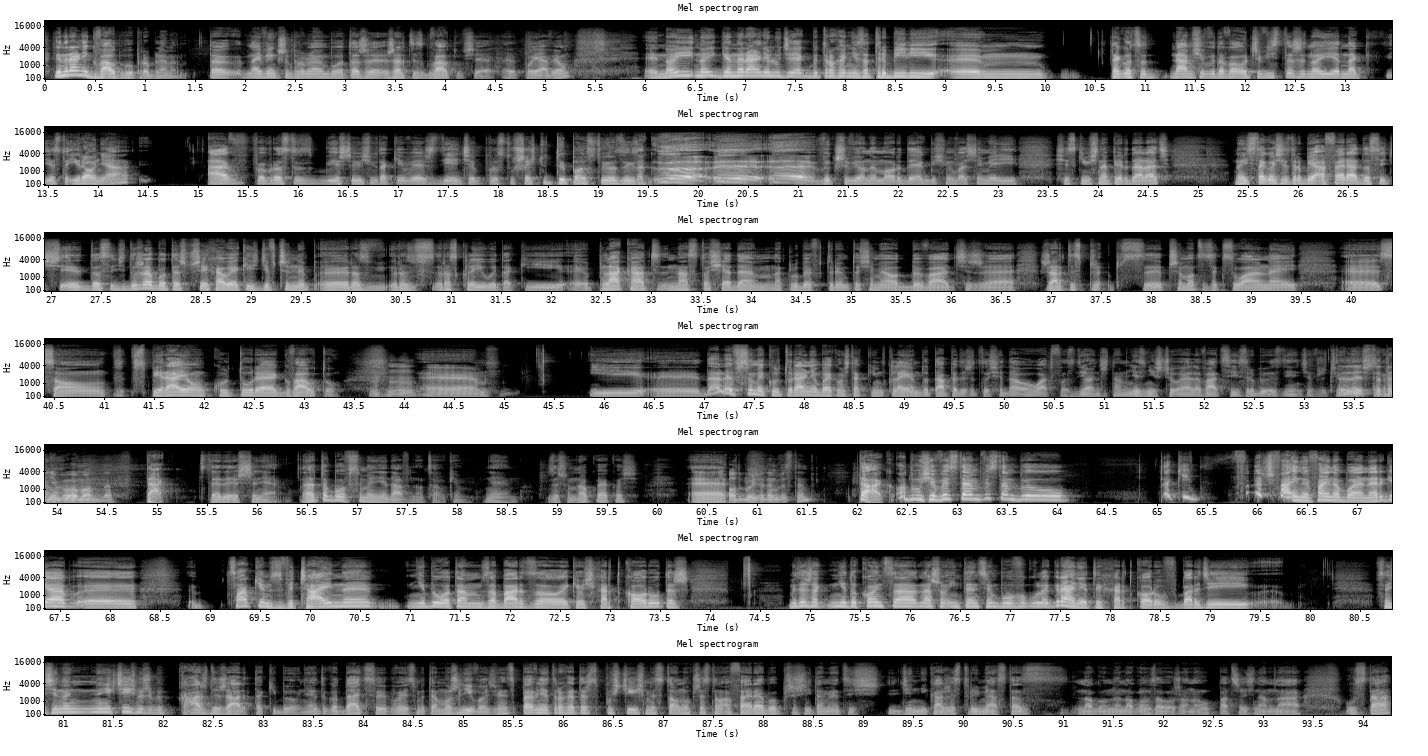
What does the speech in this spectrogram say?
Generalnie gwałt był problemem. To największym problemem było to, że żarty z gwałtów się e, pojawią. E, no i, no i generalnie ludzie jakby trochę nie zatrybili um, tego, co nam się wydawało oczywiste, że no jednak jest to ironia, a po prostu jeszcze mieliśmy takie, wiesz, zdjęcie po prostu sześciu typa stojących tak e, e, e, wykrzywione mordy, jakbyśmy właśnie mieli się z kimś napierdalać. No i z tego się zrobiła afera dosyć, e, dosyć duża, bo też przyjechały jakieś dziewczyny, e, roz, roz, rozkleiły taki e, plakat na 107 na klubie, w którym to się miało odbywać, że żarty z, z przemocy seksualnej są, wspierają kulturę gwałtu. Mhm. I no ale w sumie kulturalnie, bo jakimś takim klejem do tapet, że to się dało łatwo zdjąć, że tam nie zniszczyły elewacji i zrobiły zdjęcie, wrzuciły Wtedy jeszcze to nie było modne. Tak, Wtedy jeszcze nie. Ale to było w sumie niedawno całkiem. Nie wiem, w zeszłym roku jakoś. E... Odbył się ten występ? Tak, odbył się występ. Występ był taki też fajny, fajna była energia. E... Całkiem zwyczajny. Nie było tam za bardzo jakiegoś hardkoru. Też my też tak nie do końca naszą intencją było w ogóle granie tych hardkorów. Bardziej w sensie, no, no, nie chcieliśmy, żeby każdy żart taki był, nie? Tylko dać sobie, powiedzmy, tę możliwość. Więc pewnie trochę też spuściliśmy stonu przez tą aferę, bo przyszli tam jacyś dziennikarze z Trójmiasta z nogą na nogą założoną, patrzeć nam na usta.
